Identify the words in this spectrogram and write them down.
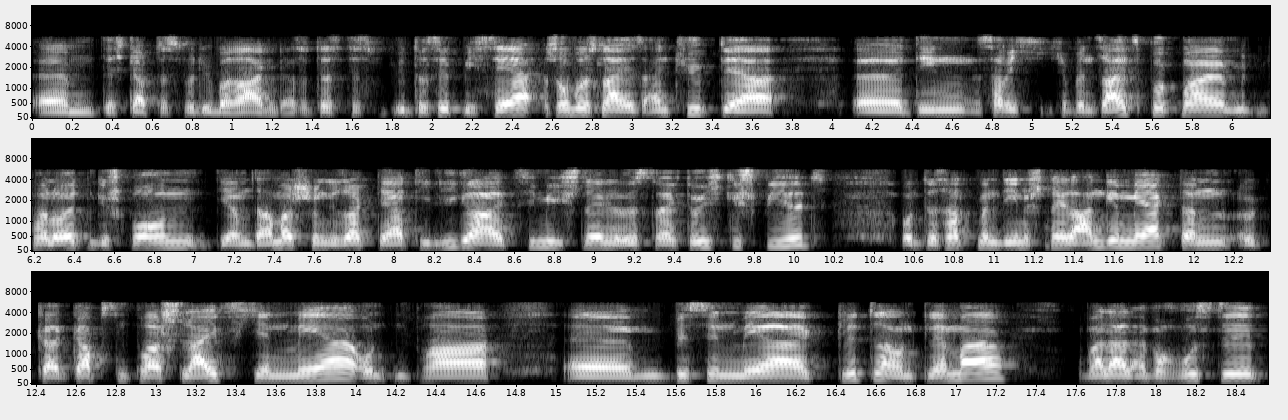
Ähm, ich glaube, das wird überragend. Also das, das interessiert mich sehr. Schoboslai ist ein Typ, der äh, den, das habe ich, ich habe in Salzburg mal mit ein paar Leuten gesprochen, die haben damals schon gesagt, der hat die Liga halt ziemlich schnell in Österreich durchgespielt und das hat man dem schnell angemerkt. Dann äh, gab es ein paar Schleifchen mehr und ein paar äh, ein bisschen mehr Glitter und Glamour, weil er halt einfach wusste,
